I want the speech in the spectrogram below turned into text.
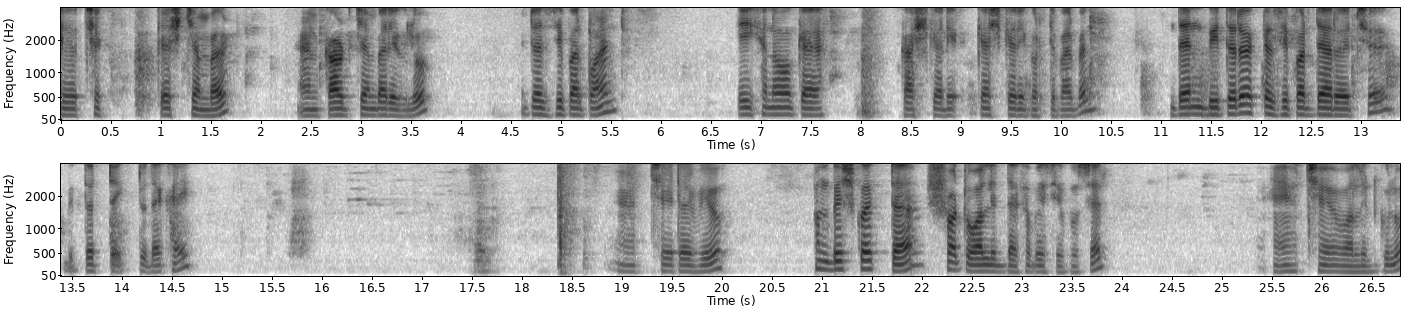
এ হচ্ছে cash chamber and card chamber এগুলো। এটা জিপার পয়েন্ট এইখানেও ক্যাশ ক্যারি ক্যাশ ক্যারি করতে পারবেন। দেন ভিতরেও একটা জিপার দেওয়া রয়েছে। ভিতরটা একটু দেখাই। আচ্ছা এটার ভিউ এখন বেশ কয়েকটা শর্ট ওয়ালেট দেখাবে সিপোসের হ্যাঁ হচ্ছে ওয়ালেটগুলো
